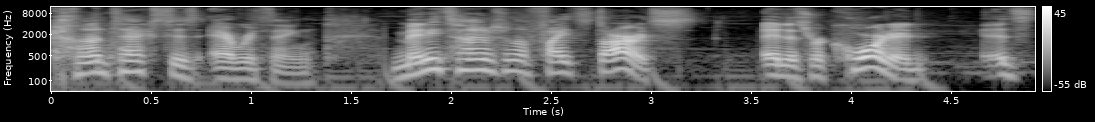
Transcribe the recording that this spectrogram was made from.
context is everything. Many times when a fight starts and it's recorded, it's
